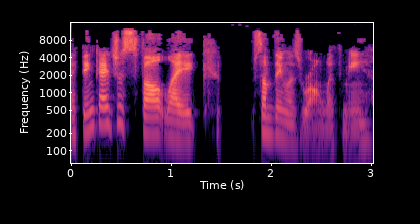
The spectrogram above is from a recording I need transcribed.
I think I just felt like something was wrong with me.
